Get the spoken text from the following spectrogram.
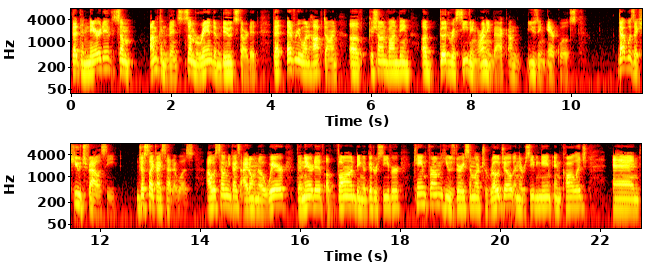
that the narrative, some I'm convinced, some random dude started that everyone hopped on of Ke'Shawn Vaughn being a good receiving running back, I'm using air quotes, that was a huge fallacy, just like I said it was. I was telling you guys I don't know where the narrative of Vaughn being a good receiver came from. He was very similar to Rojo in the receiving game in college. And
